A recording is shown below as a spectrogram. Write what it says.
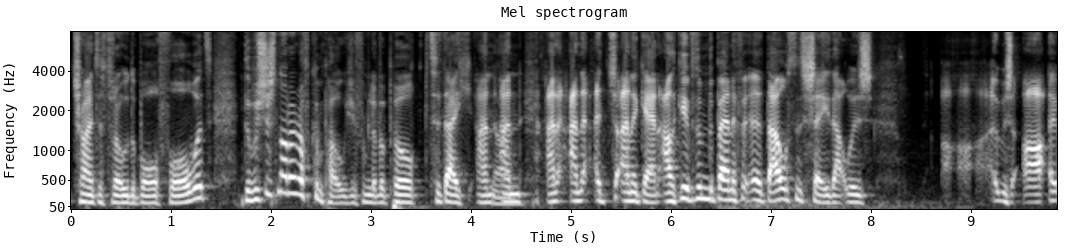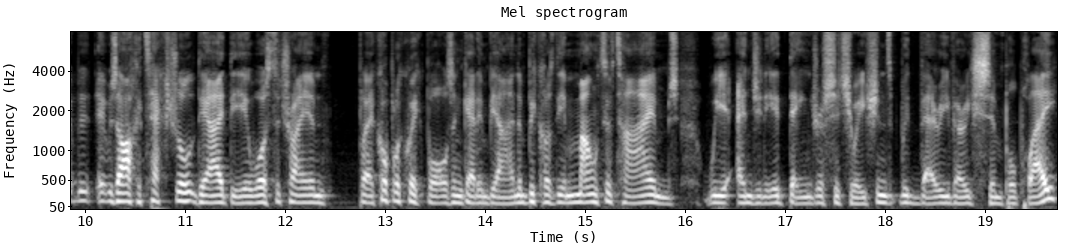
trying to throw the ball forward. There was just not enough composure from Liverpool today. And and, and and and again, I'll give them the benefit of the doubt and say that was uh, it was ar- it was- it was architectural. The idea was to try and play a couple of quick balls and get in behind them because the amount of times we engineered dangerous situations with very very simple play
